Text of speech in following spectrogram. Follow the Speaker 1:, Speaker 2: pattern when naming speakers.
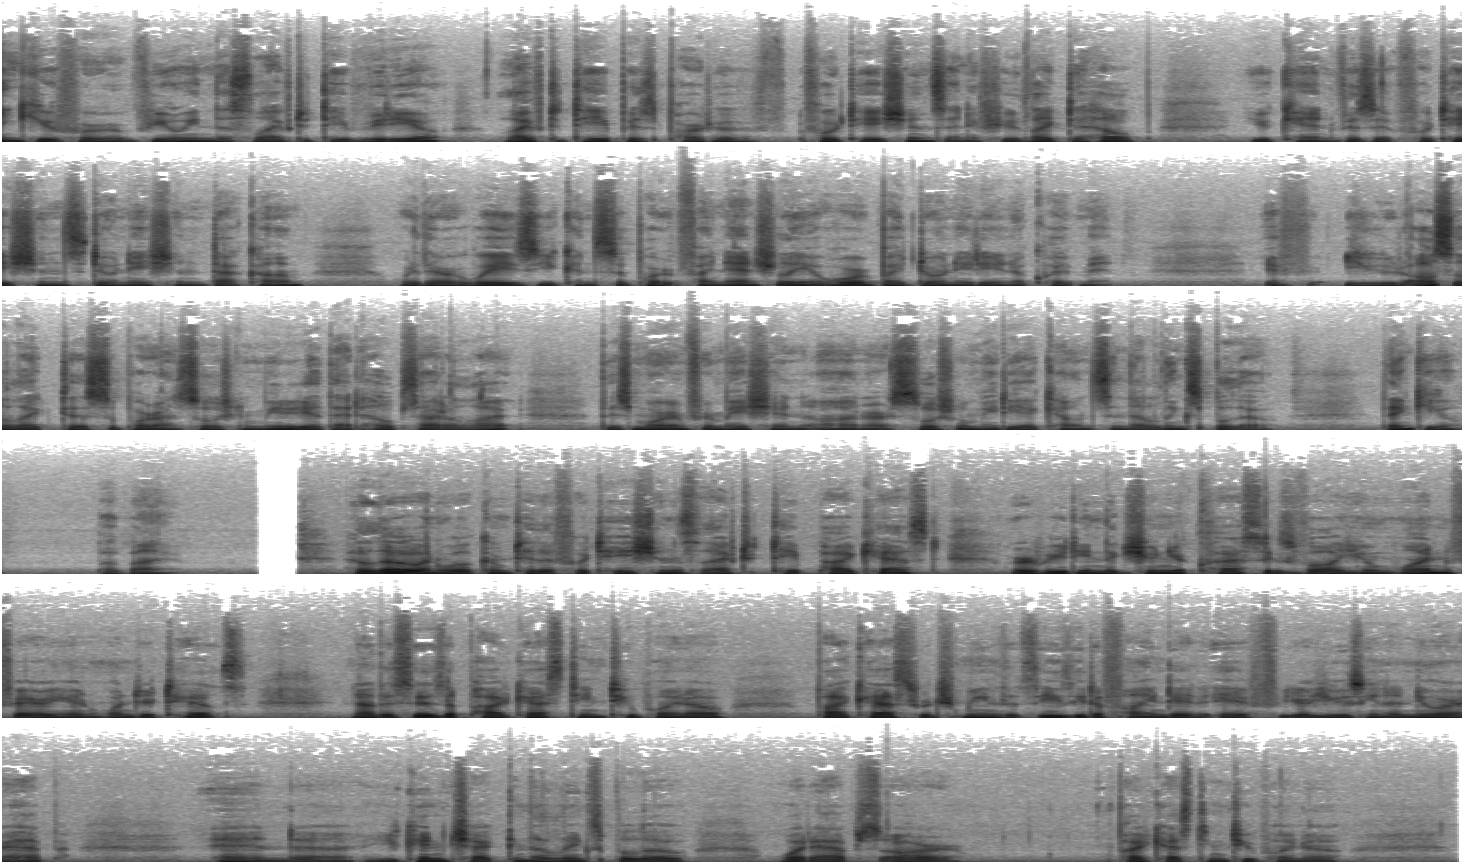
Speaker 1: Thank you for viewing this Live to Tape video. Live to Tape is part of Photations, and if you'd like to help, you can visit photationsdonation.com where there are ways you can support financially or by donating equipment. If you'd also like to support on social media, that helps out a lot. There's more information on our social media accounts in the links below. Thank you. Bye bye. Hello, and welcome to the Photations Live to Tape podcast. We're reading the Junior Classics Volume 1 Fairy and Wonder Tales. Now, this is a podcasting 2.0 podcast, which means it's easy to find it if you're using a newer app. And uh, you can check in the links below what apps are podcasting 2.0.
